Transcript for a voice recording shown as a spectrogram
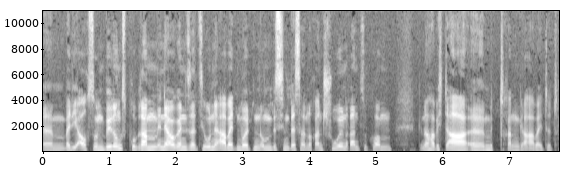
ähm, weil die auch so ein Bildungsprogramm in der Organisation erarbeiten wollten, um ein bisschen besser noch an Schulen ranzukommen. Genau, habe ich da äh, mit dran gearbeitet.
